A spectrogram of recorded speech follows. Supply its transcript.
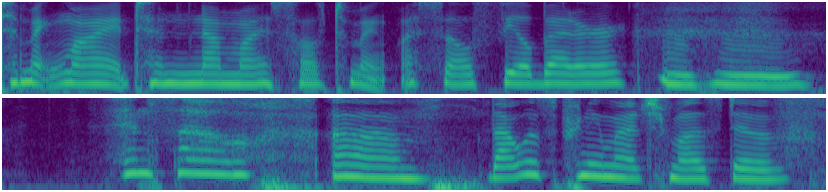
to make my to numb myself, to make myself feel better. Mm-hmm. And so um, that was pretty much most of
